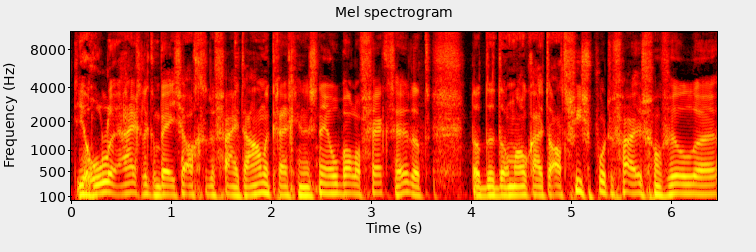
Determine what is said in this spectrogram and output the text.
die hollen eigenlijk een beetje achter de feiten aan. Dan krijg je een sneeuwbaleffect. Hè, dat, dat er dan ook uit de adviesportefeuilles van veel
